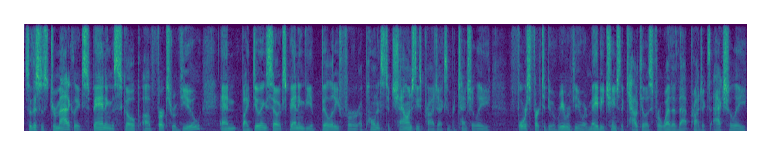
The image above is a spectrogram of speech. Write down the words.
So this is dramatically expanding the scope of FERC's review and by doing so expanding the ability for opponents to challenge these projects and potentially force FERC to do a re-review or maybe change the calculus for whether that project's actually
